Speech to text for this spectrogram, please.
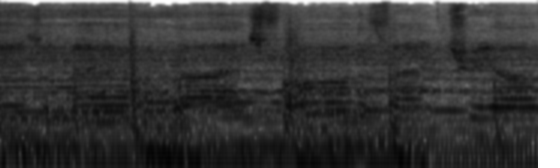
There's a man who rides for the factory of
